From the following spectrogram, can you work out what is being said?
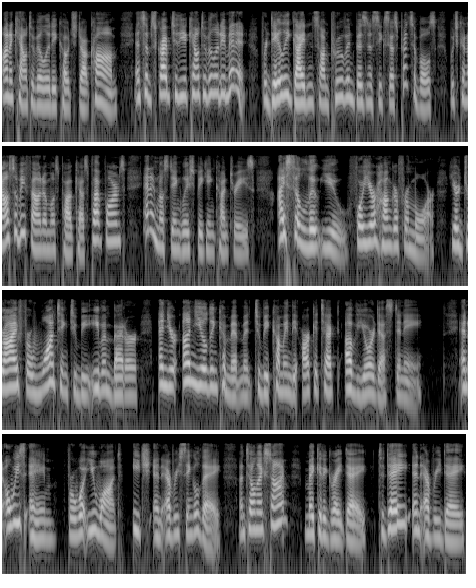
on accountabilitycoach.com. And subscribe to the Accountability Minute for daily guidance on proven business success principles, which can also be found on most podcast platforms and in most English speaking countries. I salute you for your hunger for more, your drive for wanting to be even better, and your unyielding commitment to becoming the architect of your destiny and always aim for what you want each and every single day. Until next time, make it a great day, today and every day.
